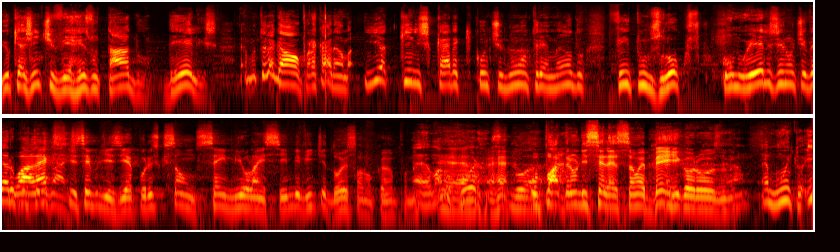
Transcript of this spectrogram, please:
E o que a gente vê resultado deles é muito legal, pra caramba. E aqueles caras que continuam treinando, feito uns loucos como eles e não tiveram O Alex que sempre dizia, é por isso que são 100 mil lá em cima e 22 só no campo, né? É uma loucura. É, o padrão de seleção é bem rigoroso, né? É muito. E,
